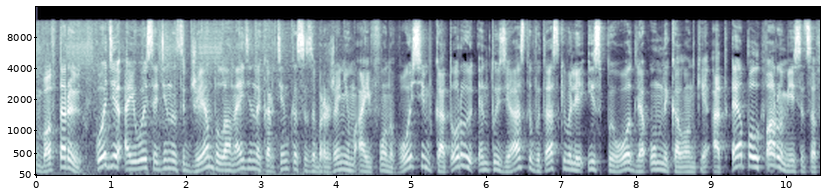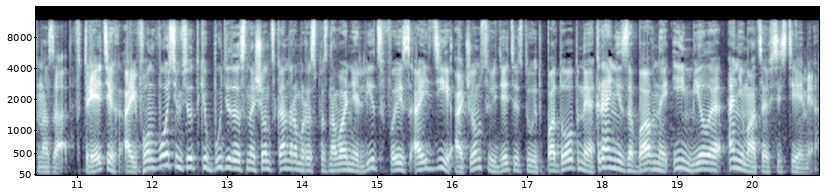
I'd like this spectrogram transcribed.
Во-вторых, в коде iOS 11 GM была найдена картинка с изображением iPhone 8, которую энтузиасты вытаскивали из ПО для умной колонки от Apple пару месяцев назад. В-третьих, iPhone 8 все-таки будет оснащен сканером распознавания лиц Face ID, о чем свидетельствует подобная, крайне забавная и милая анимация в системе.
